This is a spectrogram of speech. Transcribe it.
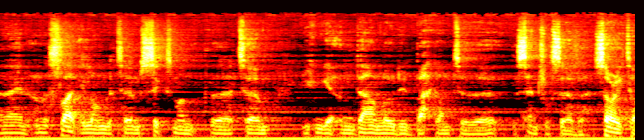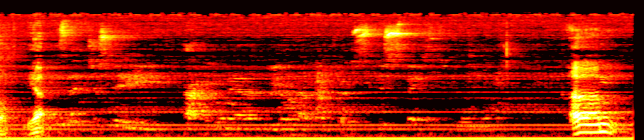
And then on a slightly longer term, six month uh, term, you can get them downloaded back onto the, the central server. Sorry, Tom. Yeah. Um,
